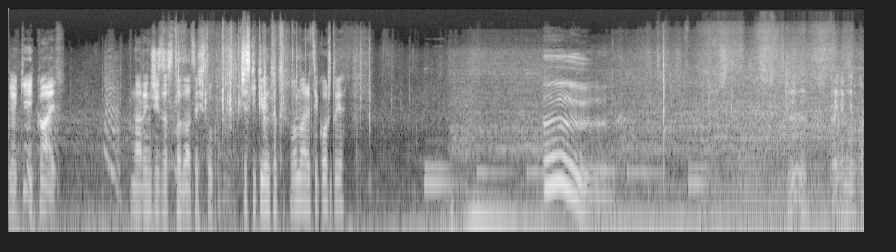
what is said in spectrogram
Який кайф. На ренжі за 120 штук. Чи скільки він тут в Америці коштує? М, Приємненько.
